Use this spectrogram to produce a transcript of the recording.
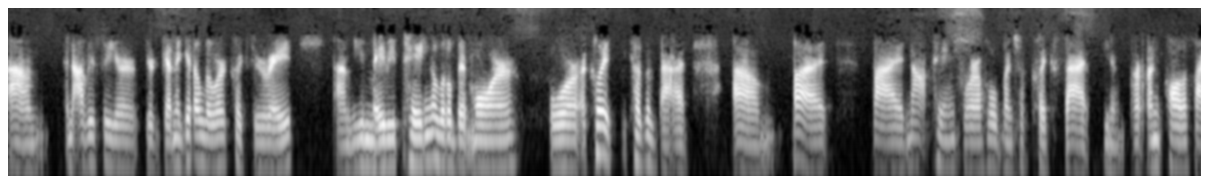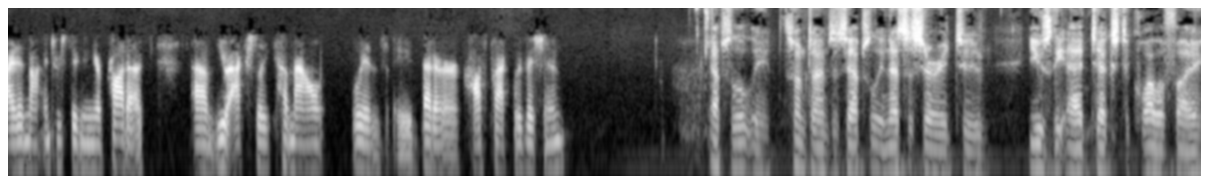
Um, and obviously you're, you're going to get a lower click through rate. Um, you may be paying a little bit more for a click because of that. Um, but by not paying for a whole bunch of clicks that, you know, are unqualified and not interested in your product, um, you actually come out with a better cost per acquisition. Absolutely. Sometimes it's absolutely necessary to use the ad text to qualify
